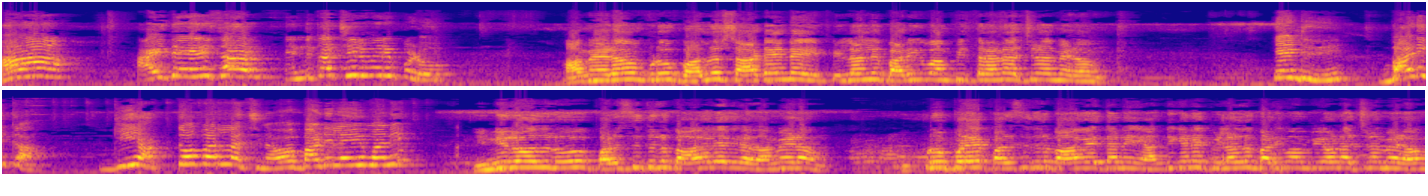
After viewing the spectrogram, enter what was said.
ఆ, అయితే ఏంటి సార్ ఎందుకు వచ్చిర్రు మీరు ఇప్పుడు ఆ మేడం ఇప్పుడు బళ్ళు స్టార్ట్ అయినాయి. పిల్లల్ని బడికి పంపిస్తారని వచ్చినది మేడం. ఏంటిది? బడిక? గీ అక్టోబర్లో వచ్చినావా బడి లేయమని? ఇన్ని రోజులు పరిస్థితులు బాగలేదు కదా మేడం. ఇప్పుడు ఇప్పుడే పరిస్థితులు బాగైతాయి అందుకనే పిల్లల్ని బడికి పంపించమని వచ్చిన మేడం.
